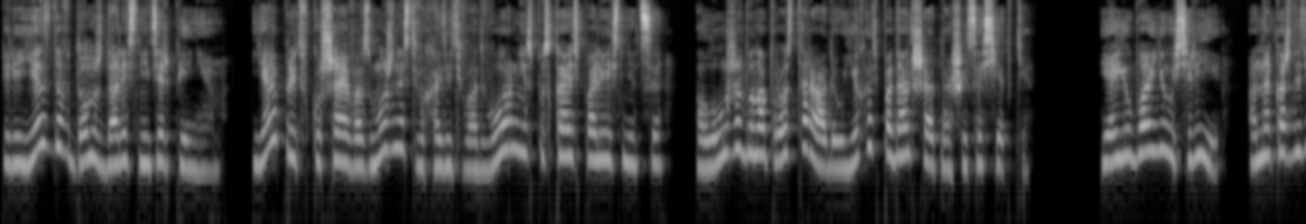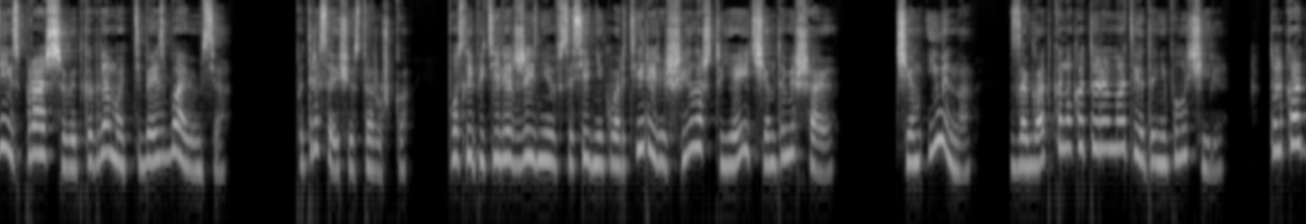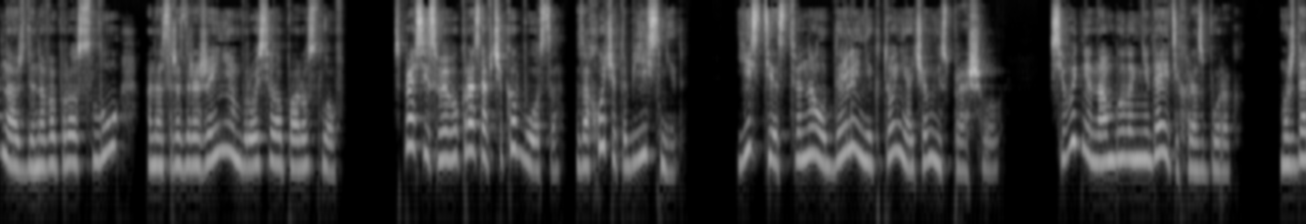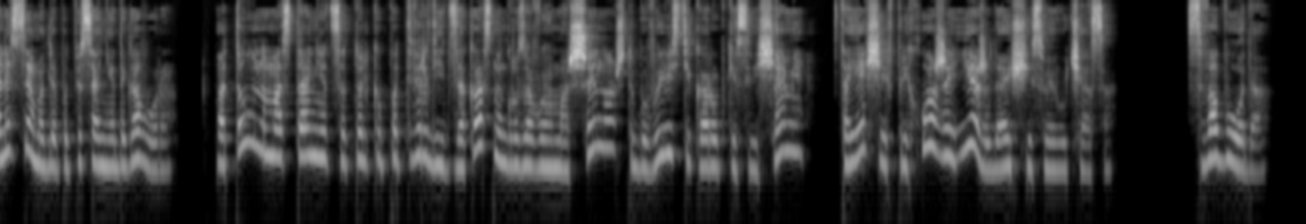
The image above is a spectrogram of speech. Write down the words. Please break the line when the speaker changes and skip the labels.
Переезда в дом ждали с нетерпением. Я, предвкушая возможность выходить во двор, не спускаясь по лестнице, а Лужа была просто рада уехать подальше от нашей соседки. «Я ее боюсь, Ри. Она каждый день спрашивает, когда мы от тебя избавимся». Потрясающая старушка. После пяти лет жизни в соседней квартире решила, что я ей чем-то мешаю. Чем именно? Загадка, на которую мы ответа не получили. Только однажды на вопрос Лу она с раздражением бросила пару слов. Спроси своего красавчика-босса. Захочет, объяснит. Естественно, у Дели никто ни о чем не спрашивал. Сегодня нам было не до этих разборок. Мы ждали Сэма для подписания договора. Потом нам останется только подтвердить заказ на грузовую машину, чтобы вывести коробки с вещами, стоящие в прихожей и ожидающие своего часа. Свобода.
